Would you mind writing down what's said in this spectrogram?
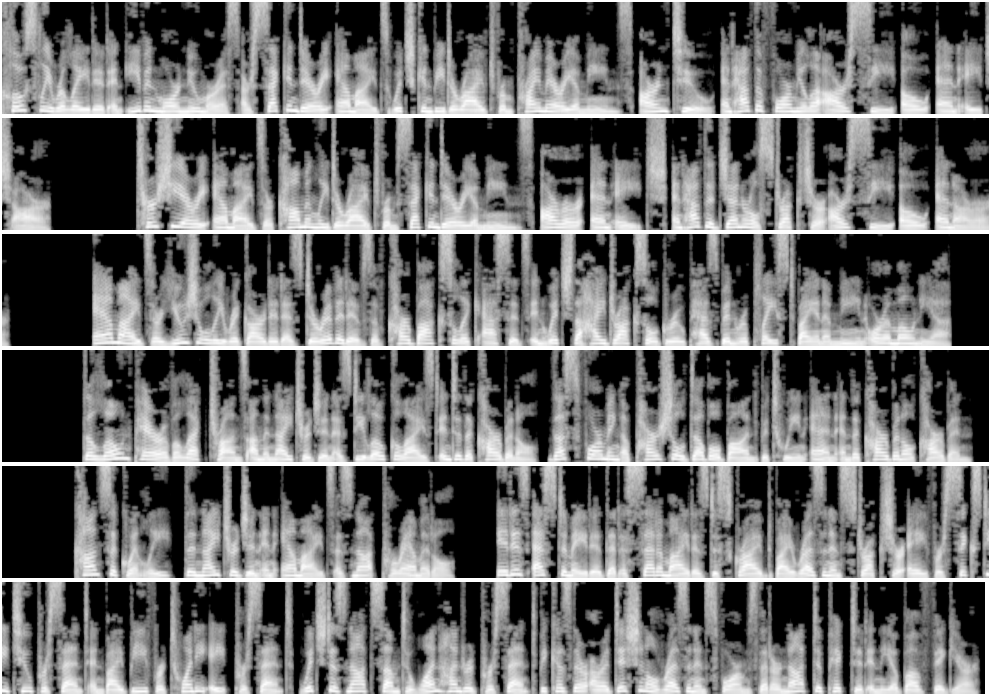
Closely related and even more numerous are secondary amides which can be derived from primary amines ARN2 and have the formula RCONHR. Tertiary amides are commonly derived from secondary amines NH, and have the general structure RCO, NR. Amides are usually regarded as derivatives of carboxylic acids in which the hydroxyl group has been replaced by an amine or ammonia. The lone pair of electrons on the nitrogen is delocalized into the carbonyl, thus forming a partial double bond between N and the carbonyl carbon. Consequently, the nitrogen in amides is not pyramidal. It is estimated that acetamide is described by resonance structure A for 62% and by B for 28% which does not sum to 100% because there are additional resonance forms that are not depicted in the above figure.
